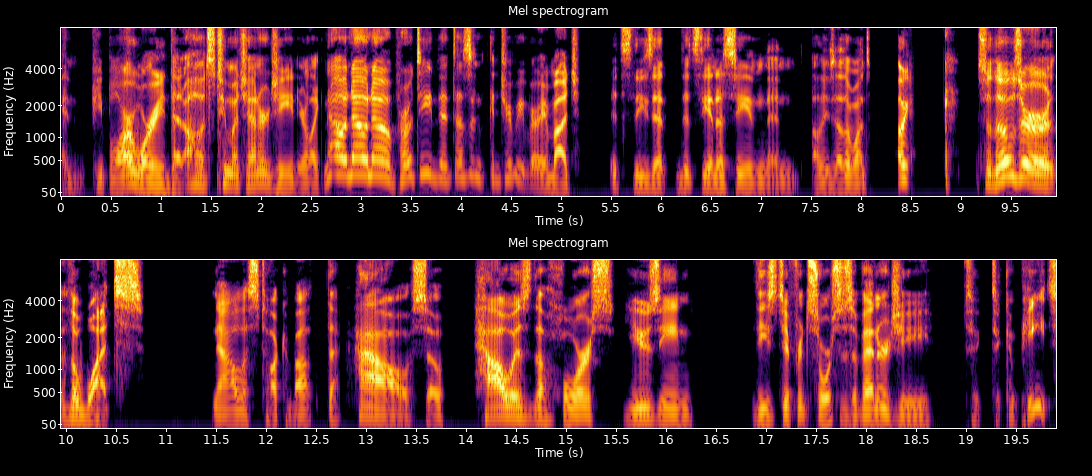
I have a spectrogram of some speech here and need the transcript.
and people are worried that oh it's too much energy and you're like no no no protein that doesn't contribute very much it's these it's the NSC and, and all these other ones. So those are the what's. Now let's talk about the how. So, how is the horse using these different sources of energy to, to compete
